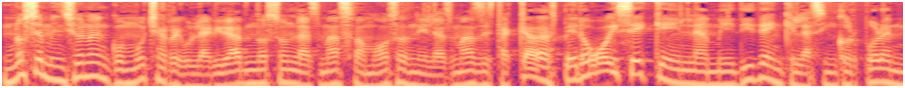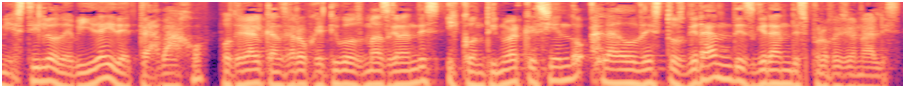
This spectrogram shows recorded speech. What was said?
No se mencionan con mucha regularidad, no son las más famosas ni las más destacadas, pero hoy sé que en la medida en que las incorporo en mi estilo de vida y de trabajo, podré alcanzar objetivos más grandes y continuar creciendo al lado de estos grandes, grandes profesionales.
